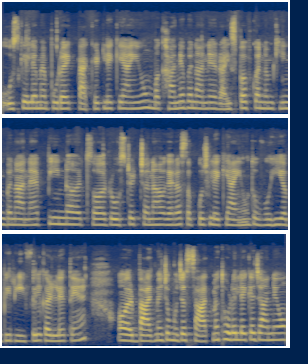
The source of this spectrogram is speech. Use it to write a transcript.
उसके लिए मैं पूरा एक पैकेट लेके आई हूँ। मखाने बनाने राइस पफ का नमकीन बनाना है पीनट्स और रोस्टेड चना वगैरह सब कुछ लेके आई हूँ। तो वही अभी रीफ़िल कर लेते हैं और बाद में जो मुझे साथ में थोड़े लेके जाने हों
